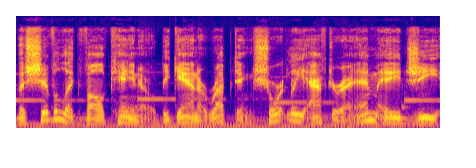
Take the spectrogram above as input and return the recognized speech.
The Shiveluch volcano began erupting shortly after a magnitude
